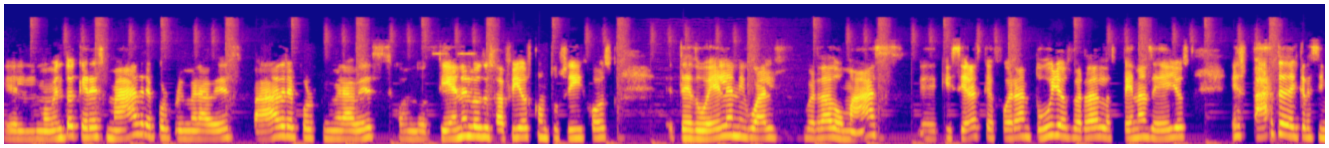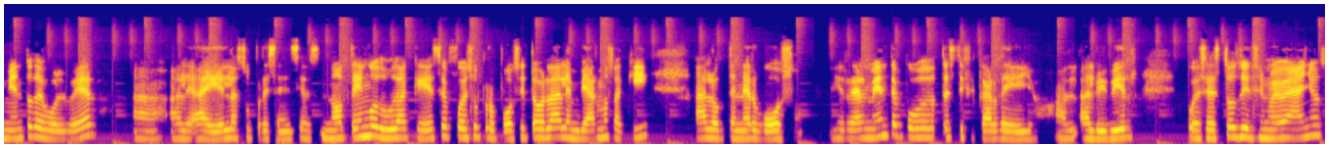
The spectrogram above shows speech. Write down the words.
el momento que eres madre por primera vez, padre por primera vez, cuando tienes los desafíos con tus hijos, te duelen igual, ¿verdad? O más, eh, quisieras que fueran tuyos, ¿verdad? Las penas de ellos, es parte del crecimiento de volver a, Él, a su presencia. No tengo duda que ese fue su propósito, ¿verdad? Al enviarnos aquí, al obtener gozo. Y realmente puedo testificar de ello, al, al vivir pues estos 19 años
